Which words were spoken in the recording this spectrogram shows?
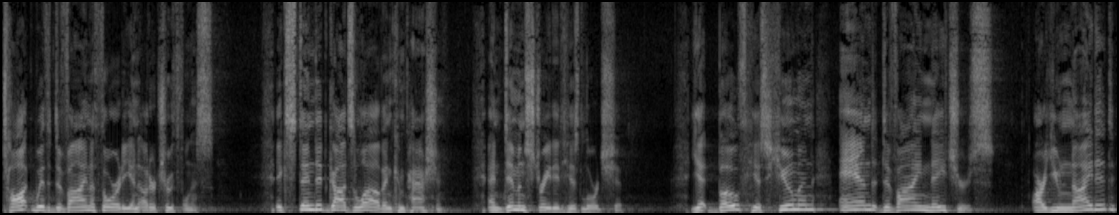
taught with divine authority and utter truthfulness, extended God's love and compassion, and demonstrated his lordship. Yet both his human and divine natures are united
